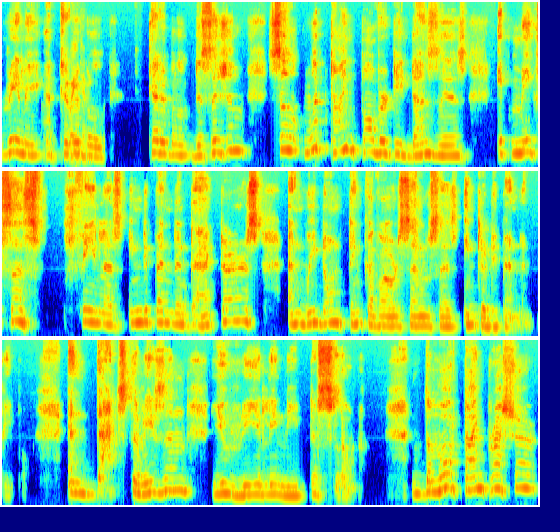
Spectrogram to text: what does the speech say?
really ah, a terrible terrible decision. So what time poverty does is it makes us feel as independent actors and we don't think of ourselves as interdependent people. And that's the reason you really need to slow down. The more time pressure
